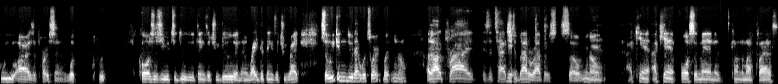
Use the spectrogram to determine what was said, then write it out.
who you are as a person, what causes you to do the things that you do and, and write the things that you write. So we can do that with Twork, but you know, a lot of pride is attached Yeah. to battle rappers. So, you know, I can't I can't force a man to come to my class.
